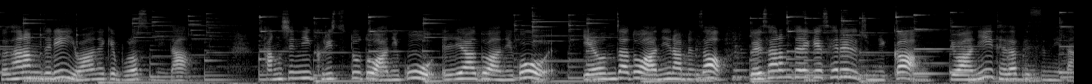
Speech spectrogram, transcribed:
그 사람들이 요한에게 물었습니다. 당신이 그리스도도 아니고 엘리야도 아니고 예언자도 아니라면서 왜 사람들에게 세례를 줍니까? 요한이 대답했습니다.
